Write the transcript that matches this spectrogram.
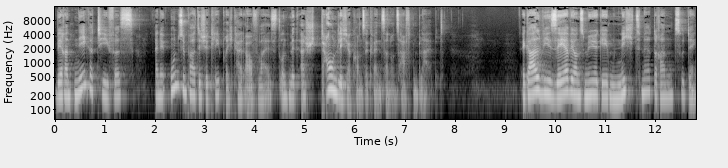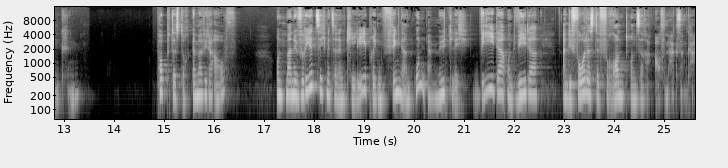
während Negatives eine unsympathische Klebrigkeit aufweist und mit erstaunlicher Konsequenz an uns haften bleibt. Egal wie sehr wir uns Mühe geben, nicht mehr dran zu denken, poppt es doch immer wieder auf und manövriert sich mit seinen klebrigen Fingern unermüdlich wieder und wieder an die vorderste Front unserer Aufmerksamkeit.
